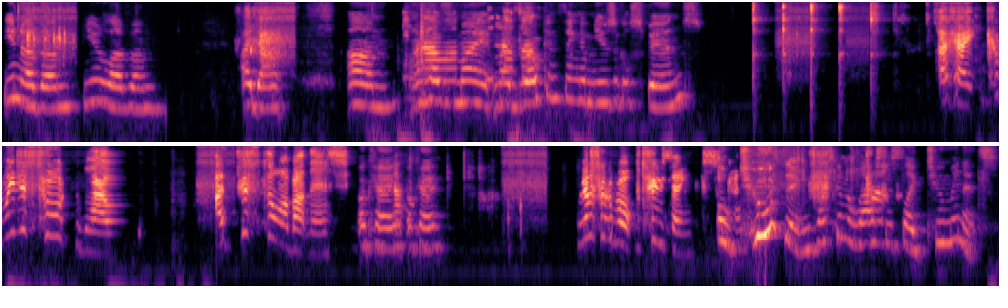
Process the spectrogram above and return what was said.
You know them. You love them. I don't. Um, I have my my broken thing of musical spoons. Okay, can we just talk about? I've just thought about this. Okay, okay. We're gonna talk about two things. Oh, okay? two things. That's gonna last us like two minutes.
